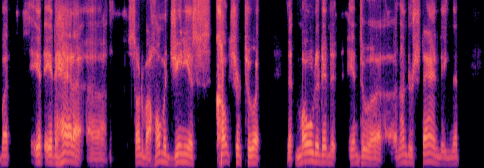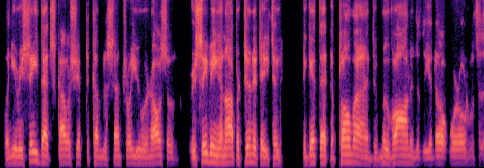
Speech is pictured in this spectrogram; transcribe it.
But it, it had a, a sort of a homogeneous culture to it that molded it into a, an understanding that when you received that scholarship to come to Central, you were also receiving an opportunity to to get that diploma and to move on into the adult world with a,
